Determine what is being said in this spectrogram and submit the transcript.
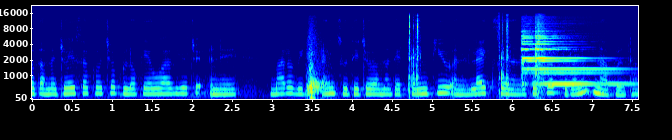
તો તમે જોઈ શકો છો ગ્લો કેવો આવ્યો છે અને મારો વીડિયો એન્ડ સુધી જોવા માટે થેન્ક યુ અને લાઇક શેર અને સબસ્ક્રાઈબ કરવાનું ના ભૂલતા.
